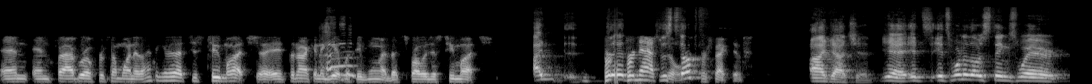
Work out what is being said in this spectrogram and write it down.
and and Fabbro for someone. And I think that's just too much. Uh, if they're not going to get what they want, that's probably just too much I for, the- for Nashville's stuff- perspective. I got you. Yeah, it's it's one of those things where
